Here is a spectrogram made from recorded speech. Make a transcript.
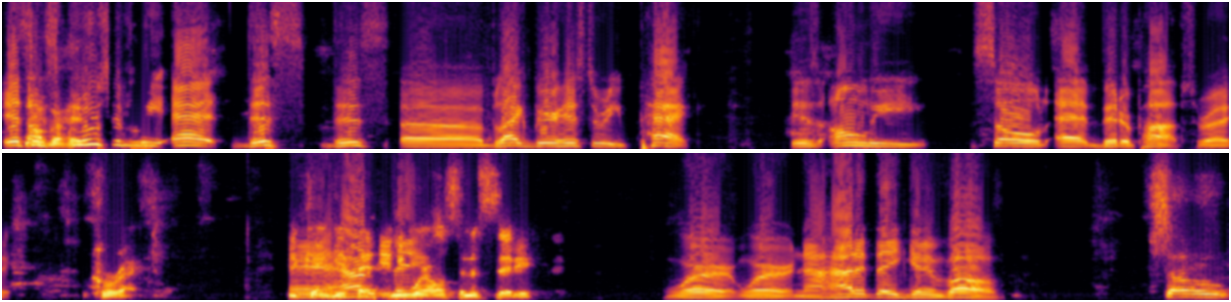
it's no, exclusively at this this uh Black Beer History pack is only sold at Bitter Pops, right? Correct. You and can't get that anywhere they, else in the city. Word, word. Now, how did they get involved? So,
